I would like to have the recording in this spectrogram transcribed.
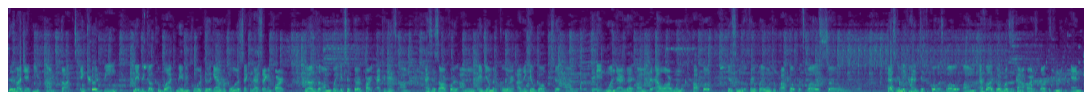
this is my JP um thoughts. It could be maybe Goku Black, maybe Cooler because again for Cooler second that second part, you know the um when you get to the third part after his um SSR for um AGL with Cooler, I think he'll go up to um the Int one after that um the LR one will pop up. Then some of the free play ones will pop up as well. So that's gonna be kind of difficult as well. Um, I feel like Go Bros is kind of hard as well because near the end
